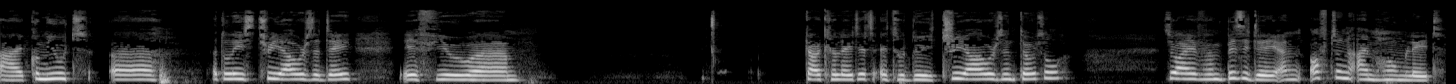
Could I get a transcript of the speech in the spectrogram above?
I commute uh, at least three hours a day if you um, calculate it, it would be three hours in total. So I have a busy day and often I'm home late.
